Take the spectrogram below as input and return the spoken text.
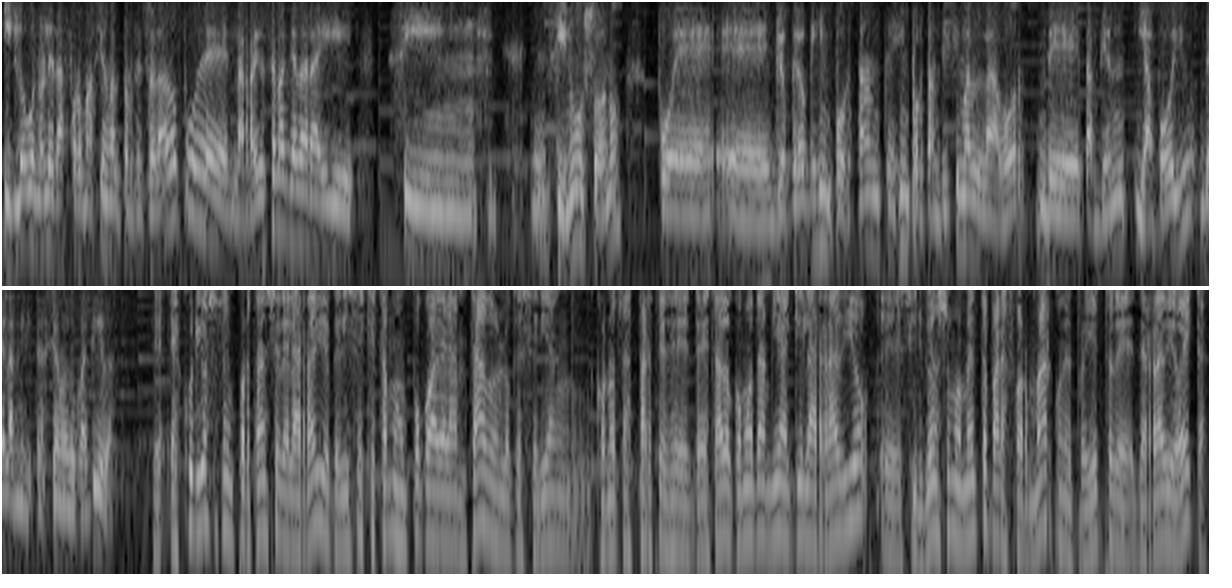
y luego no le da formación al profesorado, pues la radio se va a quedar ahí sin, sin uso, ¿no? Pues eh, yo creo que es importante, es importantísima la labor de también y apoyo de la administración educativa. Eh, es curioso esa importancia de la radio que dices que estamos un poco adelantados en lo que serían con otras partes del Estado, como también aquí la radio eh, sirvió en su momento para formar con el proyecto de, Radio ECA.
